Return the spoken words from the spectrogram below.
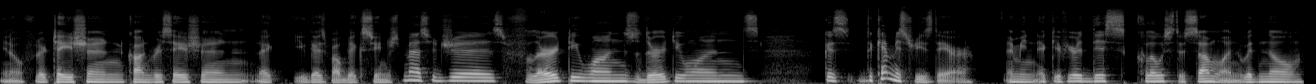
you know flirtation conversation. Like you guys probably exchanged messages flirty ones dirty ones because the chemistry is there. I mean like if you're this close to someone with no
